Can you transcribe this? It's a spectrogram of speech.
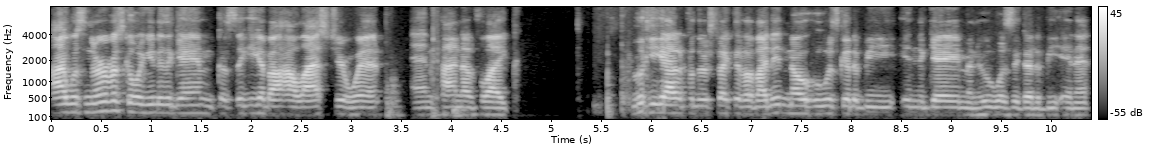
I was nervous going into the game because thinking about how last year went and kind of like looking at it from the perspective of I didn't know who was going to be in the game and who wasn't going to be in it.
